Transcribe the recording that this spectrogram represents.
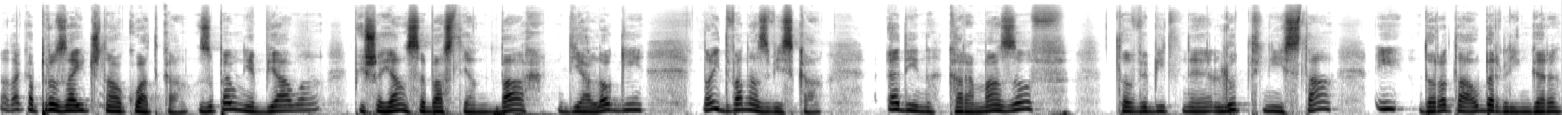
no, taka prozaiczna okładka, zupełnie biała, pisze Jan Sebastian Bach, dialogi, no i dwa nazwiska. Edin Karamazow to wybitny lutnista i Dorota Oberlinger,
